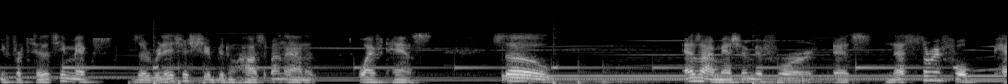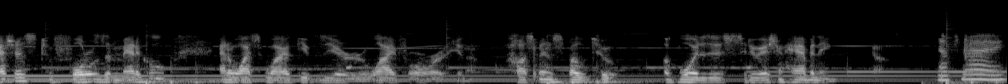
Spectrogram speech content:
infertility makes the relationship between husband and wife tense. So, as I mentioned before, it's necessary for patients to follow the medical advice while give their wife or you know husband spouse to avoid this situation happening. Yeah. That's right.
